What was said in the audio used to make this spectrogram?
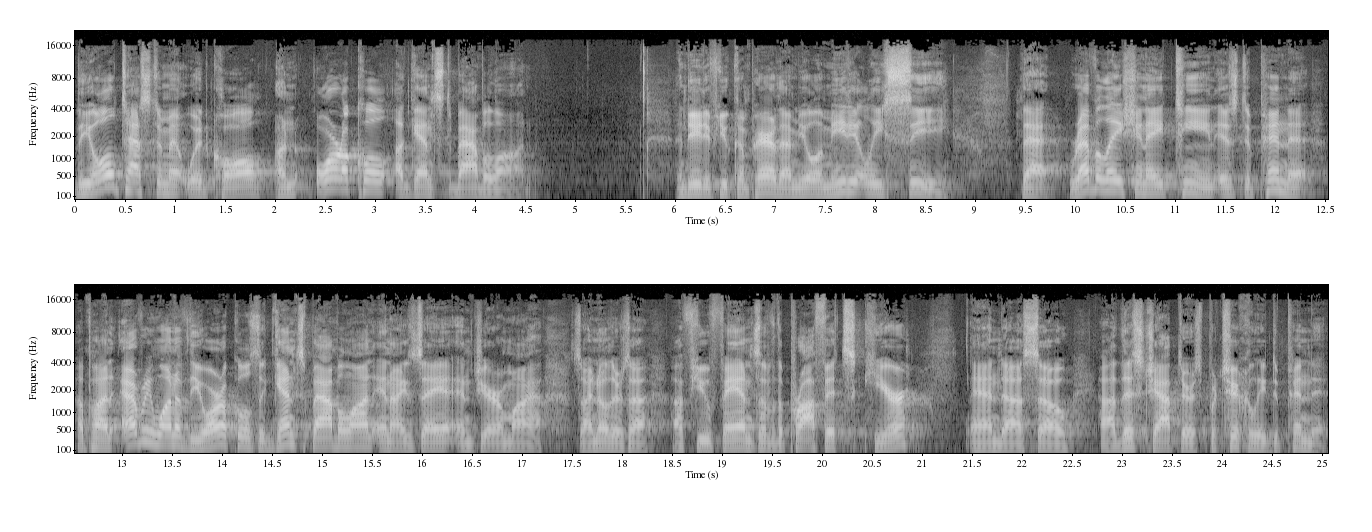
the Old Testament would call an oracle against Babylon. Indeed, if you compare them, you'll immediately see that Revelation 18 is dependent upon every one of the oracles against Babylon in Isaiah and Jeremiah. So I know there's a, a few fans of the prophets here. And uh, so uh, this chapter is particularly dependent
